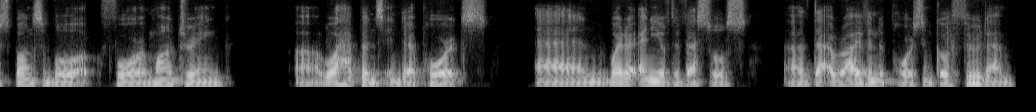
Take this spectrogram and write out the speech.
responsible for monitoring uh, what happens in their ports and whether any of the vessels uh, that arrive in the ports and go through them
